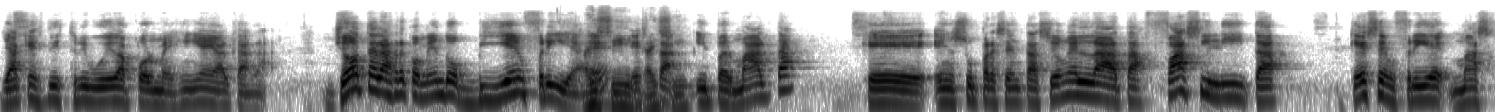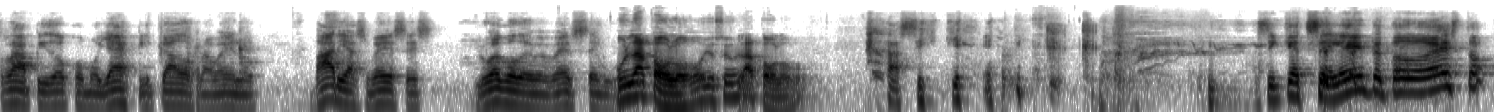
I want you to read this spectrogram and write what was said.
ya que es distribuida por Mejía y Alcalá. Yo te la recomiendo bien fría. ¿eh? Esta hipermalta que en su presentación en lata facilita que se enfríe más rápido, como ya ha explicado Ravelo varias veces luego de beberse un latólogo. Yo soy un latólogo. Así que, así que excelente todo esto.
